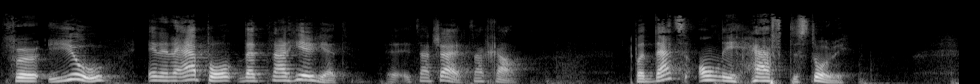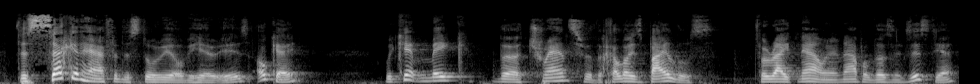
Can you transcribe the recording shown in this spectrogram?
for you in an apple that's not here yet. It's not shy. It's not chal. But that's only half the story. The second half of the story over here is okay. We can't make the transfer, the chalois bailus, for right now, and an apple doesn't exist yet.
